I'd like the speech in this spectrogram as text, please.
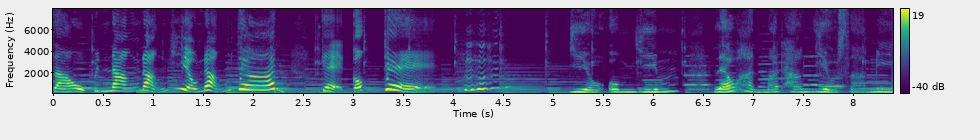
เจ้าเป็นนางหนังเหี่ยวหนังยาน แก่ก็แก่เหยี่ยวอมยิ้ม แล้วหันมาทางเหยี่ยวสามี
